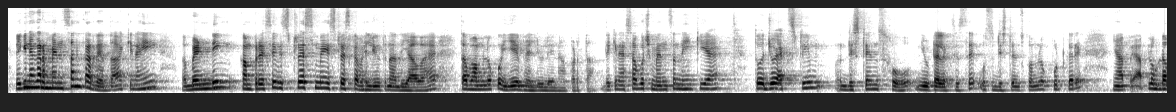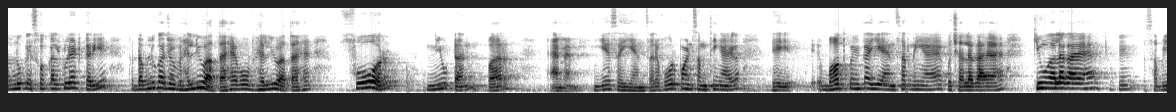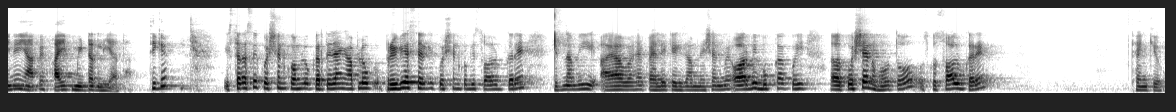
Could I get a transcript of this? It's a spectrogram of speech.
लेकिन अगर मेंशन कर देता कि नहीं बेंडिंग कंप्रेसिव स्ट्रेस में स्ट्रेस का वैल्यू इतना दिया हुआ है, तब हम लोग को ये वैल्यू लेना पड़ता। लेकिन ऐसा कुछ मेंशन नहीं किया है। तो जो एक्सट्रीम डिस्टेंस हो न्यूट्रल एक्सिस से, उस डिस्टेंस को हम लोग पुट करें। यहाँ पे आप लोग डब्ल्यू को इसको कैलकुलेट करिए। तो डब्लू का जो वैल्यू आता है, वो वैल्यू आता है फोर न्यूटन पर एम एम। ये सही आंसर है। फोर पॉइंट समथिंग आएगा। यही बहुत कोई का ये आंसर नहीं आया, कुछ अलग आया है। क्यों अलग आया है? क्योंकि सभी ने यहाँ पे फाइव मीटर लिया था। ठीक है? इस तरह से क्वेश्चन को हम लोग करते जाएँगे। आप लोग प्रीवियस ईयर के क्वेश्चन को भी सॉल्व करें। जितना भी आया हुआ है पहले के एग्जामिनेशन में। और भी बुक का कोई क्वेश्चन हो तो उसको सॉल्व करें। Thank you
